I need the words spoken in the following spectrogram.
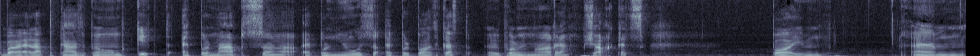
vabbè, l'app casa per HomeKit, Apple Maps, Apple News, Apple Podcast, promemoria, Shortcuts, poi um,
